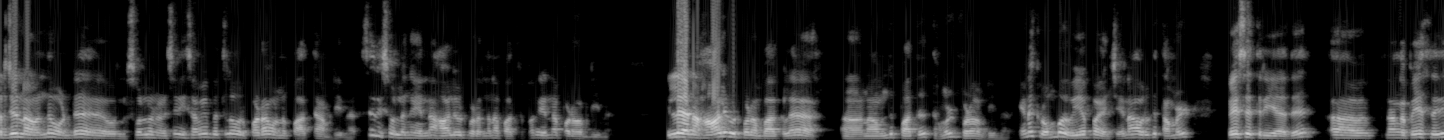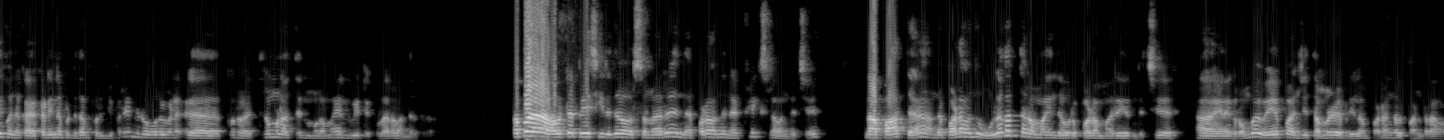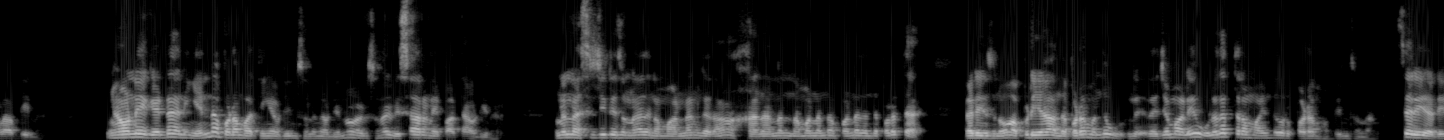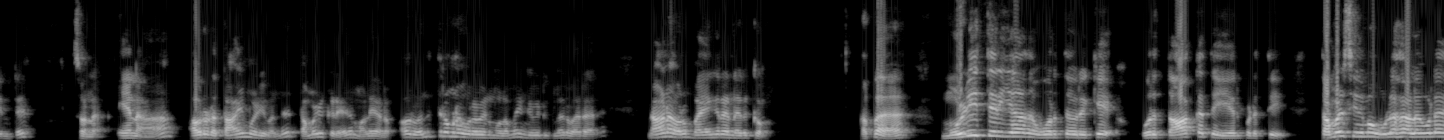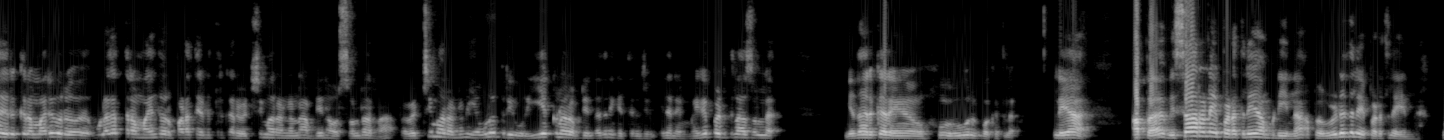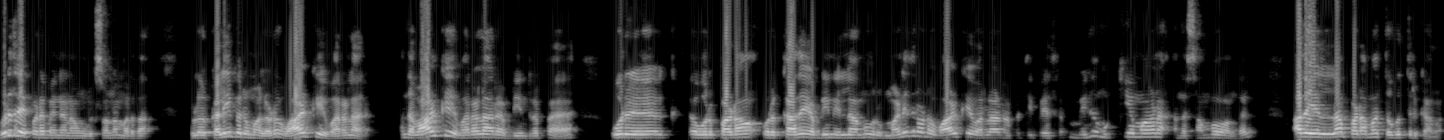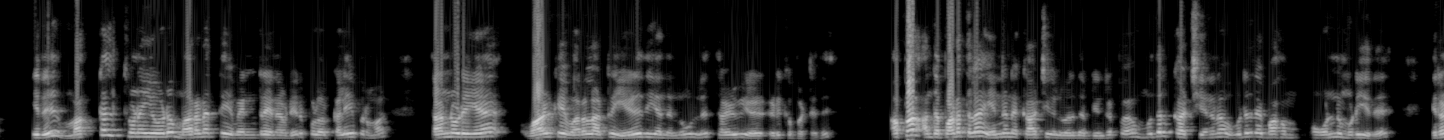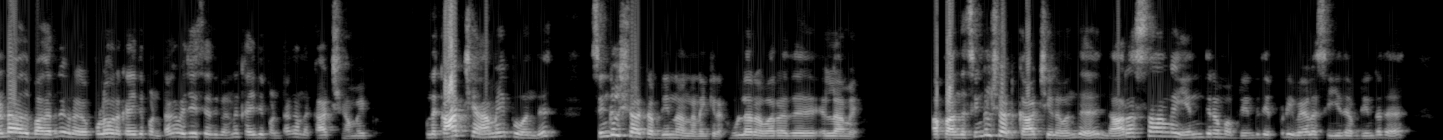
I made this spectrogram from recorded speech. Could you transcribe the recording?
அர்ஜுன் நான் வந்து உன்கிட்ட ஒன்று சொல்ல நினைச்சேன். நீ சமீபத்தில் ஒரு படம் ஒன்று பார்த்தேன் அப்படின்னா சரி சொல்லுங்க என்ன ஹாலிவுட் படம் தானே பார்த்துருப்பாரு என்ன படம் அப்படின்னு. இல்லை நான் ஹாலிவுட் படம் பார்க்கல. நான் வந்து பார்த்தது தமிழ் படம் அப்படின்னாரு. எனக்கு ரொம்ப வியப்பாக இருந்துச்சு. ஏன்னா அவருக்கு தமிழ் பேச தெரியாது. நாங்கள் பேசுறதையும் கொஞ்சம் க- கடினப்பட்டு தான் புரிஞ்சுப்பாரு. என்னோட உறவினர் திருமணத்தின் மூலமாக என் வீட்டுக்குள்ளார வந்திருக்காரு அப்போ அவர்கிட்ட பேசிட்டு அவர் சொன்னார் இந்த படம் வந்து நெட்ஃப்ளிக்ஸில் வந்துச்சு. நான் பார்த்தேன். அந்த படம் வந்து உலகத்தரம் வாய்ந்த ஒரு படம் மாதிரி இருந்துச்சு. எனக்கு ரொம்ப வியப்பா இருந்துச்சு. தமிழ் இப்படிலாம் படங்கள் பண்றாங்களா அப்படின்னு. நான் உடனே கேட்டேன் நீங்க என்ன படம் பார்த்தீங்க? அப்படின்னு சொல்லுங்க அப்படின்னு அவர் சொன்னார் விசாரணை பார்த்தேன் அப்படின்னு. உடனே நான் சிரிச்சுட்டே சொன்னேன் அது நம்ம அண்ணனுங்க தான் அந்த அண்ணன் நம்ம அண்ணன் தான் பண்ணது அந்த படத்தை அப்படின்னு சொன்னோம். அப்படியா அந்த படம் வந்து நிஜமாலே உலகத்தரம் வாய்ந்த ஒரு படம் அப்படின்னு சொன்னாங்க. சரி அப்படின்ட்டு சொன்னேன். ஏன்னா அவரோட தாய்மொழி வந்து தமிழ் கிடையாது மலையாளம். அவர் வந்து திருமண உறவின் மூலமா எங்க வீட்டுக்குள்ளார வர்றாரு நானும் அவரும் பயங்கர நெருக்கம். அப்ப மொழி தெரியாத ஒருத்தவருக்கே ஒரு தாக்கத்தை ஏற்படுத்தி தமிழ் சினிமா உலக அளவுல இருக்கிற மாதிரி ஒரு உலகத்தரம் வாய்ந்த ஒரு படத்தை எடுத்திருக்காரு வெற்றிமாறன் அண்ணன் அப்படின்னு அவர் சொல்றாருன்னா இப்ப வெற்றிமாறன் அண்ணன் எவ்வளவு பெரிய ஒரு இயக்குனர் அப்படின்றது நீங்க தெரிஞ்சுக்கணும் இதை நான் மிகப்படுத்தலாம் சொல்ல. இங்கதான் இருக்காரு என் ஊருக்கு பக்கத்துல. இல்லையா? அப்ப விசாரணை படத்திலேயே அப்படின்னா அப்ப விடுதலை படத்துல என்ன? விடுதலை படம் என்ன? நான் உங்களுக்கு சொன்ன மாதிரிதான். இவ்வளோ கலிபெருமாளோட வாழ்க்கை வரலாறு. அந்த வாழ்க்கை வரலாறு அப்படின்றப்ப ஒரு ஒரு படம் ஒரு கதை அப்படின்னு இல்லாம ஒரு மனிதனோட வாழ்க்கை வரலாறை பத்தி பேசுற மிக முக்கியமான அந்த சம்பவங்கள் அதையெல்லாம் படமா தொகுத்திருக்காங்க. இது மக்கள் துணையோடு மரணத்தை வென்றேன் அப்படின்னு புலவர் கலியபெருமாள் தன்னுடைய வாழ்க்கை வரலாற்றை எழுதிய அந்த நூல்ல தழுவி எடுக்கப்பட்டது. அப்ப அந்த படத்துல என்னென்ன காட்சிகள் வருது அப்படின்றப்ப முதல் காட்சி என்னன்னா விடுதலை பாகம் ஒண்ணு முடியுது. இரண்டாவது பாகத்துல இவர் புலவரை கைது பண்ணிட்டாங்க விஜய் சேதுபதி கைது பண்ணிட்டாங்க அந்த காட்சி அமைப்பு. இந்த காட்சி அமைப்பு வந்து சிங்கிள் ஷாட் அப்படின்னு நான் நினைக்கிறேன். உள்ளார வர்றது எல்லாமே. அப்போ அந்த சிங்கிள் ஷாட் காட்சியில் வந்து இந்த அரசாங்க எந்திரம் அப்படின்றது எப்படி வேலை செய்யுது அப்படின்றத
